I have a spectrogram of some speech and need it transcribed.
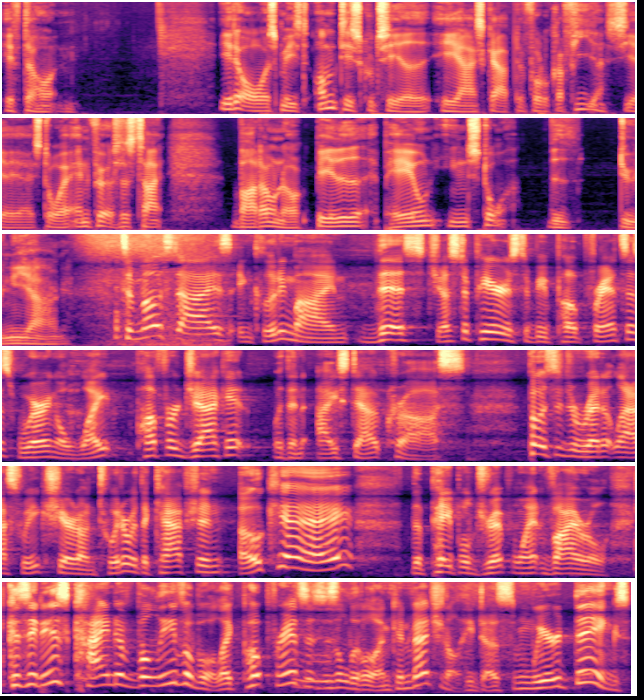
efterhånden. Et af årets mest omdiskuterede AI-skabte fotografier, siger jeg i store anførselstegn, var dog nok billedet af paven i en stor, hvid dynejakke. To most eyes, including mine, this just appears to be Pope Francis wearing a white puffer jacket with an iced out cross. Posted to Reddit last week, shared on Twitter with the caption, okay, the papal drip went viral. Because it is kind of believable. Like Pope Francis is a little unconventional. He does some weird things.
